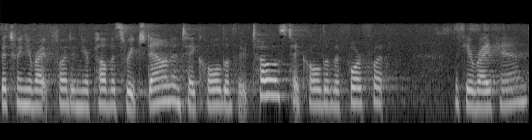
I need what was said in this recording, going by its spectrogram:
between your right foot and your pelvis. Reach down and take hold of your toes, take hold of the forefoot with your right hand.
